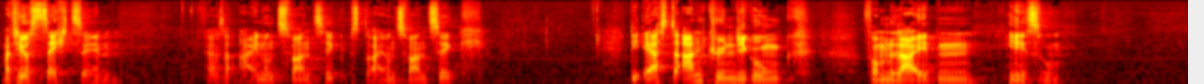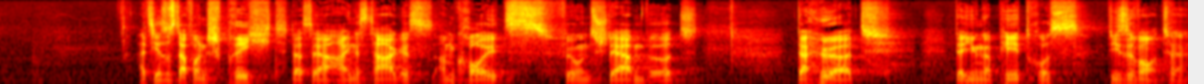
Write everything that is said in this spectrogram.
Matthäus 16, Verse 21 bis 23 die erste Ankündigung vom Leiden Jesu. Als Jesus davon spricht, dass er eines Tages am Kreuz für uns sterben wird, da hört der Jünger Petrus diese Worte.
